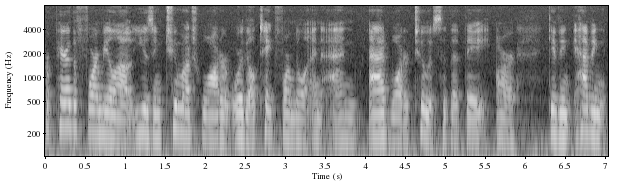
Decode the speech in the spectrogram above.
prepare the formula using too much water or they'll take formula and, and add water to it so that they are giving having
